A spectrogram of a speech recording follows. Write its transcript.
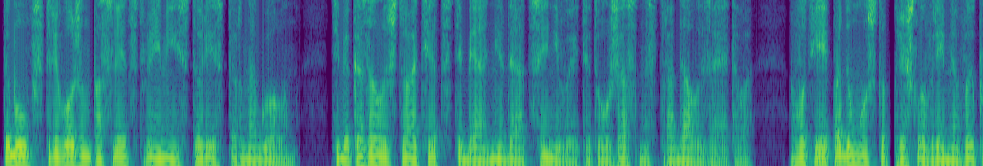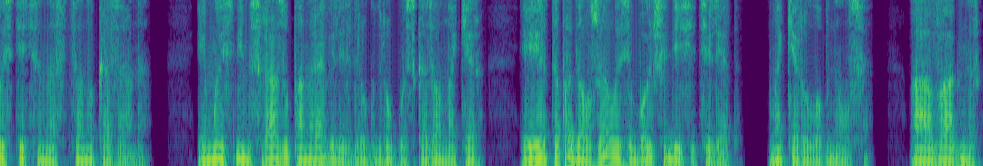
Ты был встревожен последствиями истории с Терноголом. Тебе казалось, что отец тебя недооценивает, и ты ужасно страдал из-за этого. Вот я и подумал, что пришло время выпустить на сцену Казана. «И мы с ним сразу понравились друг другу», — сказал Макер. «И это продолжалось больше десяти лет». Макер улыбнулся. «А Вагнер?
